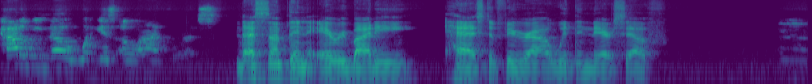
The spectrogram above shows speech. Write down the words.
how do we know what is aligned for us? That's something everybody has to figure out within their self. Mm.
